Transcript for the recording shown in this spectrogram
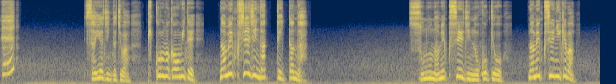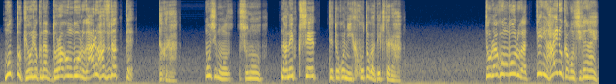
え？サイヤ人たちはピッコロの顔を見てナメック星人だって言ったんだ。そのナメック星人の故郷ナメック星に行けばもっと強力なドラゴンボールがあるはずだって。だからもしもそのナメック星ってとこに行くことができたらドラゴンボールが手に入るかもしれない。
